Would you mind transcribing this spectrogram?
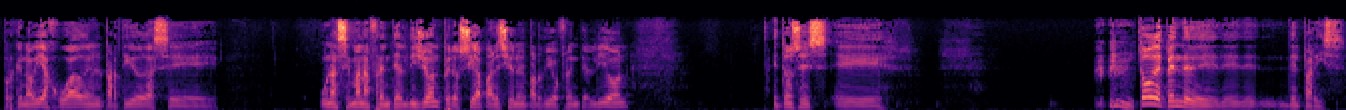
porque no había jugado en el partido de hace una semana frente al Dijon, pero sí apareció en el partido frente al Lyon. Entonces, eh, todo depende del París.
